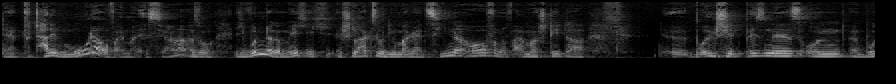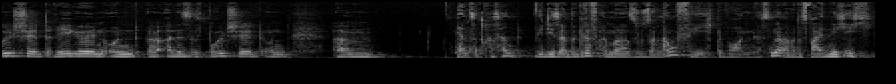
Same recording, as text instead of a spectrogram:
der total in Mode auf einmal ist. Ja? Also ich wundere mich, ich, schlage so die Magazine auf und auf einmal steht da äh, Bullshit Business und äh, Bullshit Regeln und äh, alles ist Bullshit und ähm, Ganz interessant, wie dieser Begriff einmal so salonfähig geworden ist. Ne? Aber das war nicht ich.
